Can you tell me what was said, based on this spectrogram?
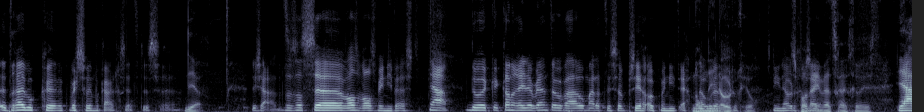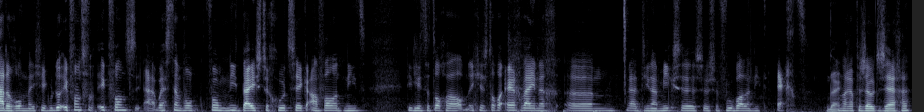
het draaiboek eh, werd zo in elkaar gezet. Dus, eh, Ja. dus ja, dat was, was, was weer niet best. Ja, ik bedoel, ik, ik kan er een hele rant over houden. Maar dat is op zich ook weer niet echt Nog nodig. niet nodig, joh. is niet Het nodig. is pas één wedstrijd geweest. Ja, daarom, weet je. Ik bedoel, ik vond, ik vond ja, West Ham vond, vond ik niet bijster goed. Zeker aanvallend niet. Die lieten toch wel, weet je, is toch wel erg weinig ehm, ja, dynamiek. Ze voetballen niet echt, Nee. om maar even zo te zeggen. En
